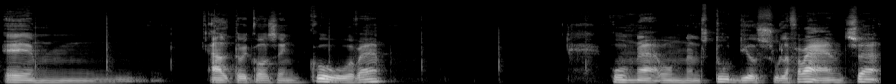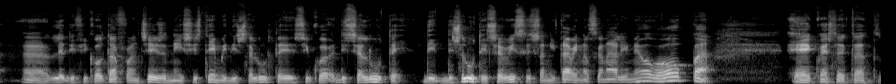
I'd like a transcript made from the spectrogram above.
Ehm, altre cose ancora, una, un studio sulla Francia, eh, le difficoltà francesi nei sistemi di salute, di, salute, di, di salute e servizi sanitari nazionali in Europa, e questo è stato,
